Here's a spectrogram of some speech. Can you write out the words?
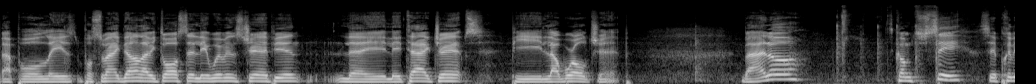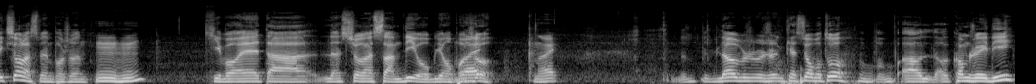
Ben pour, les, pour SmackDown, la victoire, c'était les Women's Champions, les, les Tag Champs, puis la World Champ. Ben là, comme tu sais, c'est prédiction la semaine prochaine, Mhm. qui va être à- là, sur un samedi, oublions pas Ouais. ça. Ouais. Là, j'ai une question pour toi. Comme j'ai dit,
